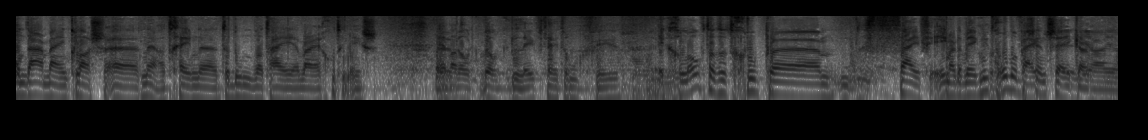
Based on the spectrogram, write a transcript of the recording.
Om daar bij een klas nou, hetgeen te doen wat hij, waar hij goed in is. En wat, welke, welke leeftijd ongeveer? Ik geloof dat het groep 5 is, maar dat weet ik niet 100% Vijf, zeker. Ja, ja.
